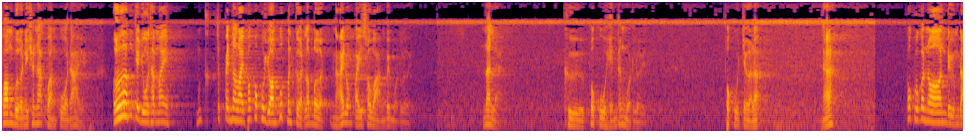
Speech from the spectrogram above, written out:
ความเบื่อนี่ชนะความกลัวได้ เออมึงจะอยู่ทำไมมึงจะเป็นอะไร เพราะพ่อครูยอมปุ๊บมันเกิดระเบิดหงายลงไปสว่างไปหมดเลย นั่นแหละ คือพ่อครูเห็นทั้งหมดเลยพ่อครูเจอแล้วนะพ่อครูก็นอนดื่มด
